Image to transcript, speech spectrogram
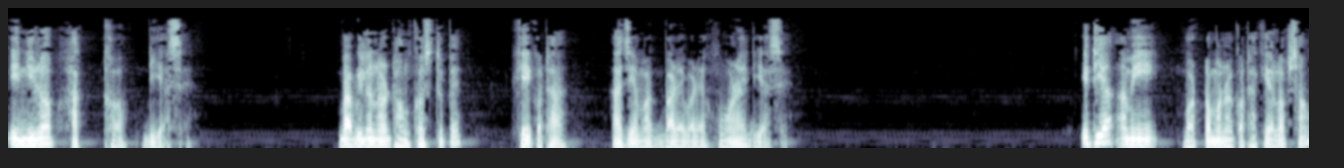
এই নীৰৱ সাক্ষ্য দি আছে। বাবিলনৰ ধ্বংসস্তূপে সেই কথা আজি আমাক বাৰে বাৰে সোঁৱৰাই দি আছে। এতিয়া আমি বৰ্তমানৰ কথাকে অলপ চাওঁ।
